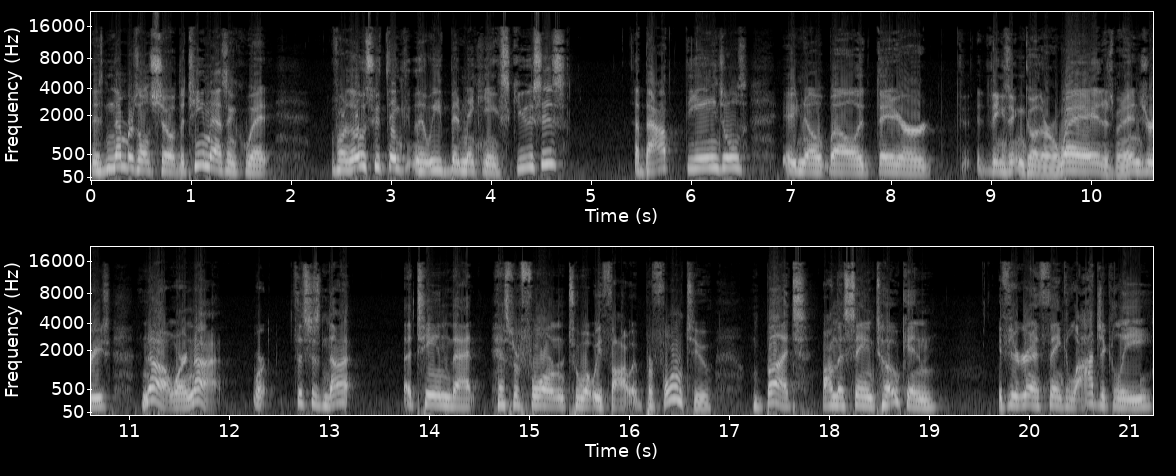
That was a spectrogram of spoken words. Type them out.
His numbers don't show. The team hasn't quit for those who think that we've been making excuses about the Angels, you know, well, they are things didn't go their way. There's been injuries. No, we're not. We're, this is not a team that has performed to what we thought would perform to. But on the same token, if you're going to think logically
